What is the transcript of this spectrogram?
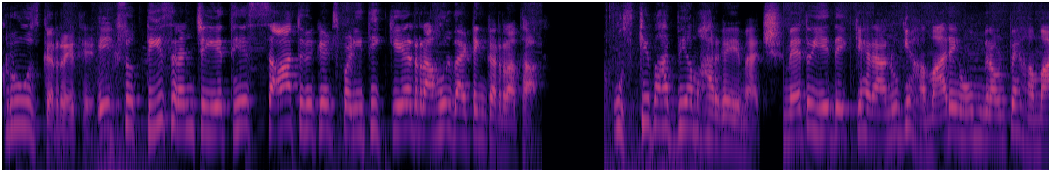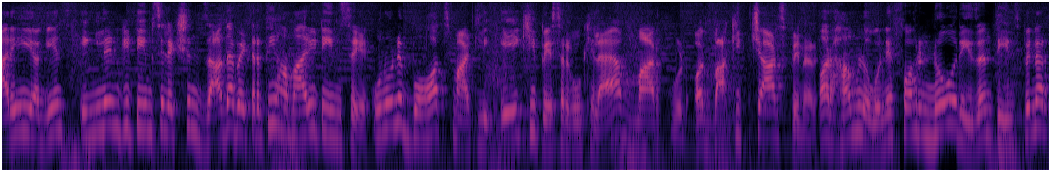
क्रूज कर रहे थे। 130 रन चाहिए थे, सात विकेट्स पड़ी थी के राहुल बैटिंग कर रहा था। उसके बाद भी हम हार गए मैच मैं तो ये देख के हैरान हूँ कि हमारे होम ग्राउंड पे, हमारे ही अगेंस्ट इंग्लैंड की टीम सिलेक्शन ज़्यादा बेटर थी हमारी टीम से। उन्होंने बहुत स्मार्टली एक ही पेसर को खिलाया मार्क वुड और बाकी चार स्पिनर और हम लोगों ने फॉर नो रीजन तीन स्पिनर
